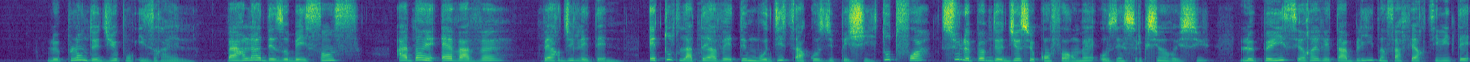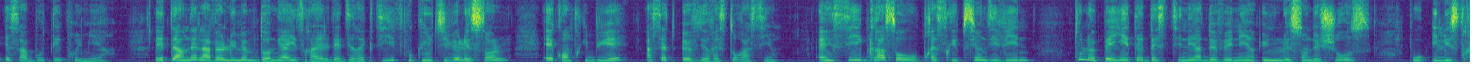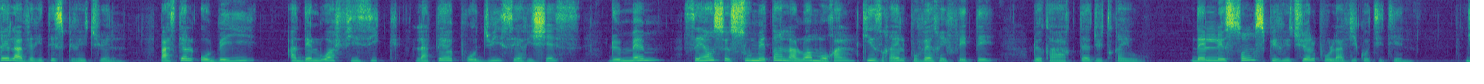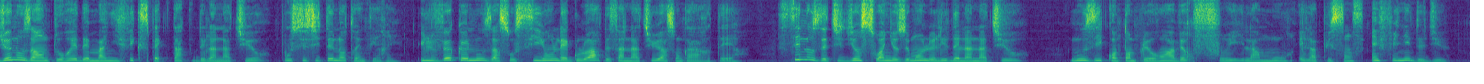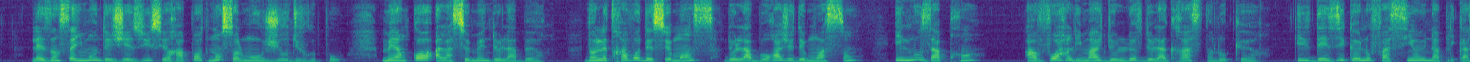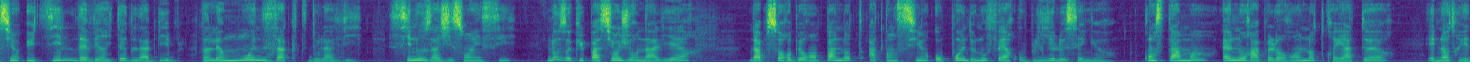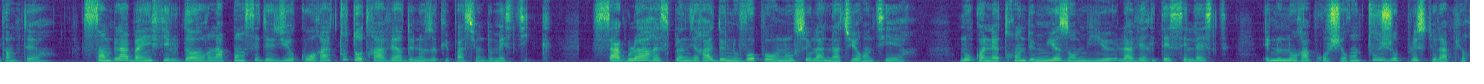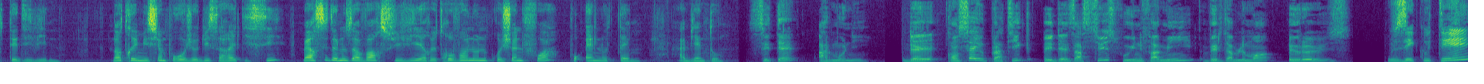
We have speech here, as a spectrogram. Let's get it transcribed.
Le plan de Dieu pour Israël. Par la désobéissance, Adam et Ève avaient perdu l'Éden et toute la terre avait été maudite à cause du péché. Toutefois, si le peuple de Dieu se conformait aux instructions reçues, le pays serait rétabli dans sa fertilité et sa beauté première. L'Éternel avait lui-même donné à Israël des directives pour cultiver le sol et contribuer à cette œuvre de restauration. Ainsi, grâce aux prescriptions divines, tout le pays était destiné à devenir une leçon de choses pour illustrer la vérité spirituelle. Parce qu'elle obéit à des lois physiques, la terre produit ses richesses. De même, c'est en se soumettant à la loi morale qu'Israël pouvait refléter le caractère du Très-Haut. Des leçons spirituelles pour la vie quotidienne. Dieu nous a entourés des magnifiques spectacles de la nature pour susciter notre intérêt. Il veut que nous associons les gloires de sa nature à son caractère. Si nous étudions soigneusement le livre de la nature, nous y contemplerons avec fruit l'amour et la puissance infinie de Dieu. Les enseignements de Jésus se rapportent non seulement au jour du repos, mais encore à la semaine de labeur. Dans les travaux de semences, de labourage et de moisson, il nous apprend à voir l'image de l'œuvre de la grâce dans nos cœurs. Il désire que nous fassions une application utile des vérités de la Bible dans les moindres actes de la vie. Si nous agissons ainsi, nos occupations journalières n'absorberont pas notre attention au point de nous faire oublier le Seigneur. Constamment, elles nous rappelleront notre Créateur et notre Rédempteur. Semblable à un fil d'or, la pensée de Dieu courra tout au travers de nos occupations domestiques. Sa gloire resplendira de nouveau pour nous sur la nature entière. Nous connaîtrons de mieux en mieux la vérité céleste et nous nous rapprocherons toujours plus de la pureté divine. Notre émission pour aujourd'hui s'arrête ici. Merci de nous avoir suivis et retrouvons-nous une prochaine fois pour un autre thème. À bientôt c'était Harmonie. Des conseils pratiques et des astuces pour une famille véritablement heureuse. Vous écoutez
